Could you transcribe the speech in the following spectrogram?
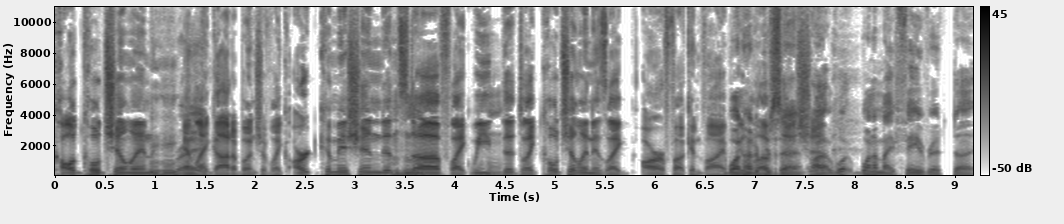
called Cold Chillin'. Mhm. Right. And like got a bunch of like art commissioned and Mhm. stuff. Like we Mhm. did like Cold Chillin' is like our fucking vibe. One hundred percent. shit. Uh, wh- One of my favorite, uh,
